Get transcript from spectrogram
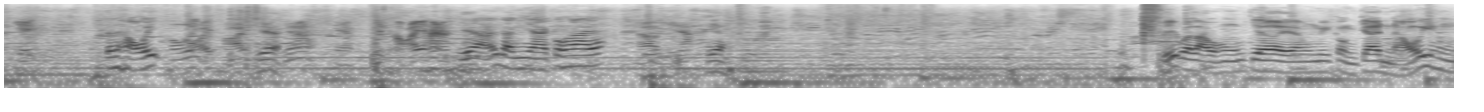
tên gì? tên hội Hỏi hỏi Yeah. yeah. yeah. Tên hỏi ha dạ ở gần nhà cô hai á Ờ vậy đó dạ biết bao lâu không chơi không biết còn chơi nổi không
